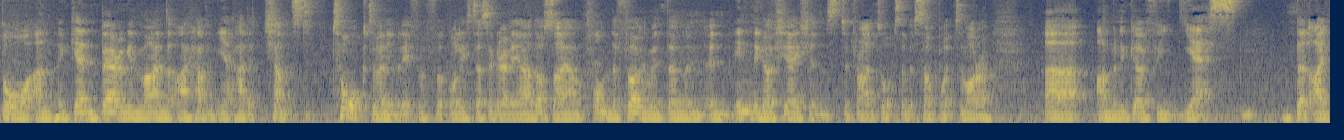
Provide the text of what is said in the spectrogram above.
for, and again, bearing in mind that I haven't yet had a chance to talk to anybody from Futbolistas Agremiados, I am on the phone with them and, and in negotiations to try and talk to them at some point tomorrow. Uh, I'm going to go for yes. But I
